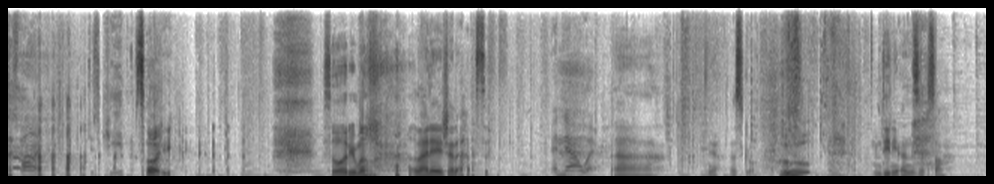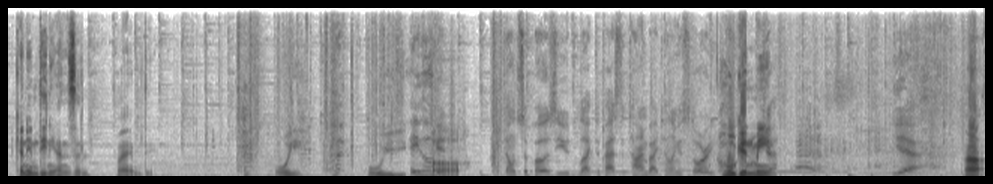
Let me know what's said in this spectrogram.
This is fine. Just keep. سوري سوري مرة معليش انا آه يا ليتس جو يمديني انزل صح؟ كان يمديني انزل ما يمدي وي وي. آه. Don't suppose you'd like to pass the time by telling a story? هوجن مين؟ Yeah, آه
